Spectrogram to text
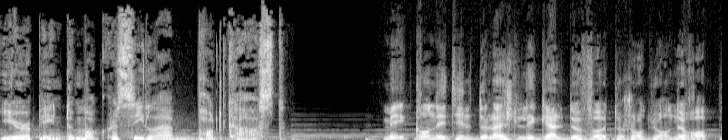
European Democracy Lab podcast. Mais qu'en est-il de l'âge légal de vote aujourd'hui en Europe?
